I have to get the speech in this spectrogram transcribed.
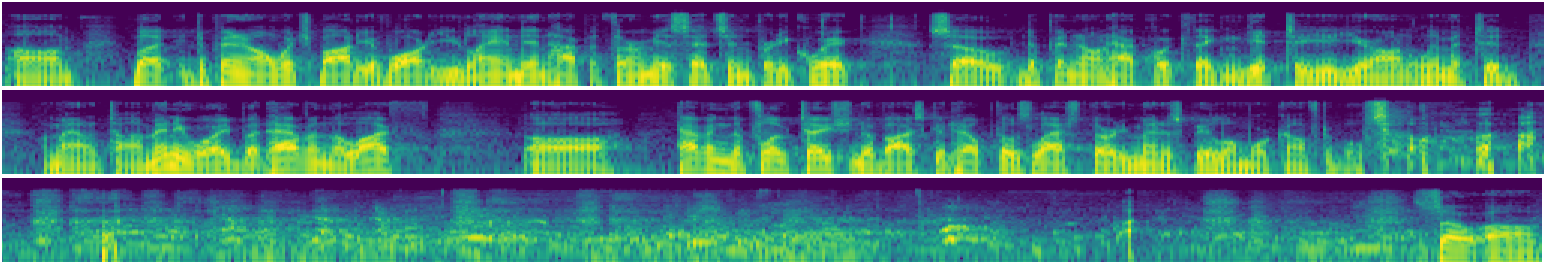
Um, but depending on which body of water you land in, hypothermia sets in pretty quick. So depending on how quick they can get to you, you're on a limited amount of time anyway. But having the life uh, having the flotation device could help those last 30 minutes be a little more comfortable. So. so, um,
